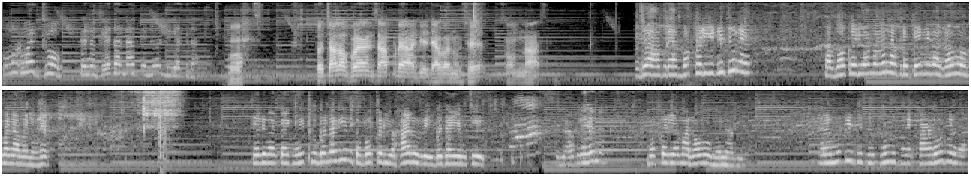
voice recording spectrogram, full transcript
હું રોજ જોઉં તેનો કેદારનાથ ડોલી યાત્રા. વાહ. તો ચાલો ફ્રેન્ડ્સ આપણે આજે જવાનું છે સોમનાથ. જો આપણે આ બકડી લીધું ને આ બકડીયામાં હે ને આપણે પહેલી વાર રવો બનાવવાનો છે. પહેલી વાર કંઈક મીઠું બનાવીએ ને તો બકડીઓ સારું રહે બધા એમ કે. એટલે આપણે હે ને બકડીયામાં રવો બનાવીએ. હવે મૂકી દીધું દૂધ ને ખાંડ ઉગડવા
